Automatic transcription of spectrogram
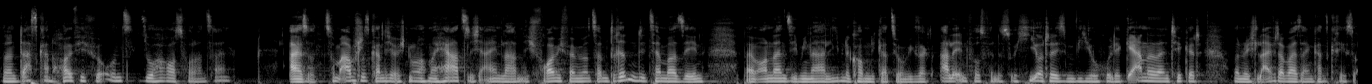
Sondern das kann häufig für uns so herausfordernd sein. Also, zum Abschluss kann ich euch nur noch mal herzlich einladen. Ich freue mich, wenn wir uns am 3. Dezember sehen beim Online-Seminar Liebende Kommunikation. Wie gesagt, alle Infos findest du hier unter diesem Video. Hol dir gerne dein Ticket. Und wenn du nicht live dabei sein kannst, kriegst du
